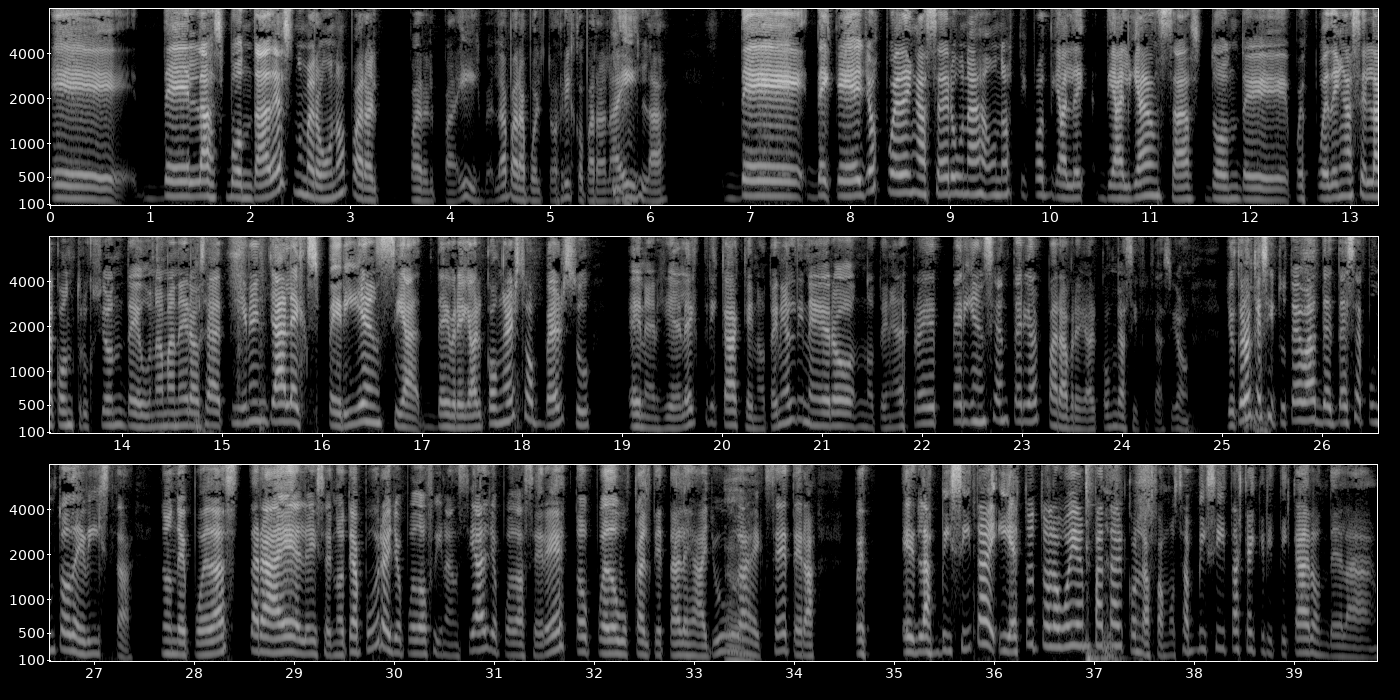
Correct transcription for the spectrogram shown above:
eh, de las bondades, número uno, para el, para el país, ¿verdad? Para Puerto Rico, para la isla, de, de que ellos pueden hacer una- unos tipos de, ale- de alianzas donde pues pueden hacer la construcción de una manera, o sea, tienen ya la experiencia de bregar con eso versus energía eléctrica que no tenía el dinero, no tenía la exper- experiencia anterior para bregar con gasificación. Yo creo que si tú te vas desde ese punto de vista, donde puedas traer, le dice, no te apures, yo puedo financiar, yo puedo hacer esto, puedo buscarte tales ayudas, Ah. etcétera. Pues eh, las visitas, y esto te lo voy a empatar con las famosas visitas que criticaron de la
